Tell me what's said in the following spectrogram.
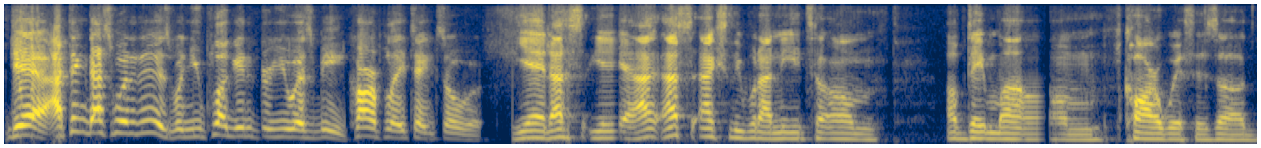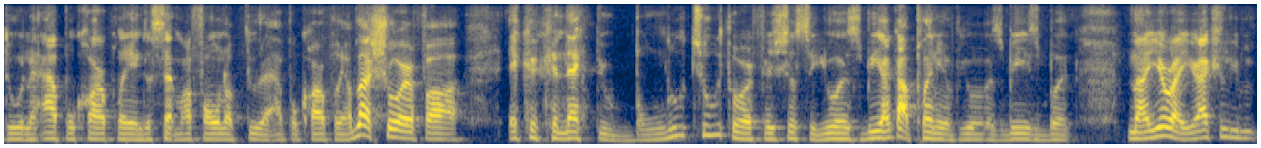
yeah, I think that's what it is. When you plug in through USB, CarPlay takes over. Yeah, that's yeah, I, that's actually what I need to um update my um car with is uh doing the Apple CarPlay and just set my phone up through the Apple CarPlay. I'm not sure if uh it could connect through Bluetooth or if it's just a USB. I got plenty of USBs, but now you're right. You're actually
